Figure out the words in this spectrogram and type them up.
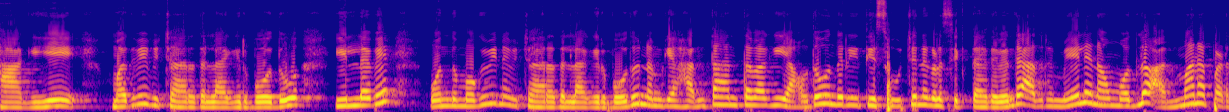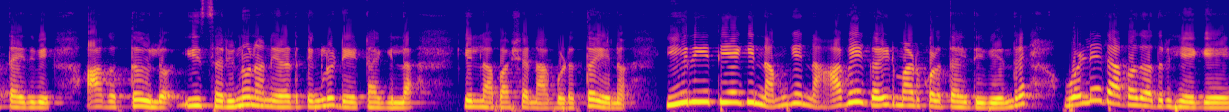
ಹಾಗೆಯೇ ಮದುವೆ ವಿಚಾರದಲ್ಲಾಗಿರ್ಬೋದು, ಇಲ್ಲವೇ ಒಂದು ಮಗುವಿನ ವಿಚಾರದಲ್ಲಾಗಿರ್ಬೋದು, ನಮಗೆ ಹಂತ ಹಂತವಾಗಿ ಯಾವುದೋ ಒಂದು ರೀತಿ ಸೂಚನೆಗಳು ಸಿಗ್ತಾ ಇದಾವೆ ಅಂದರೆ ಅದರ ಮೇಲೆ ನಾವು ಮೊದಲು ಅನುಮಾನ ಪಡ್ತಾ ಇದೀವಿ. ಆಗುತ್ತೋ ಇಲ್ಲೋ, ಈ ಸರಿನೂ ನಾನು ಎರಡು ತಿಂಗಳು ಡೇಟ್ ಆಗಿಲ್ಲ. ಇಲ್ಲ ಭಾಷಣ ಆಗ್ಬಿಡುತ್ತೋ ಏನೋ. ಈ ರೀತಿಯಾಗಿ ನಮಗೆ ನಾವೇ ಗೈಡ್ ಮಾಡ್ಕೊಳ್ತಾ ಇದ್ದೀವಿ ಅಂದ್ರೆ ಒಳ್ಳೇದಾಗೋದಾದ್ರೂ ಹೇಗೆ?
